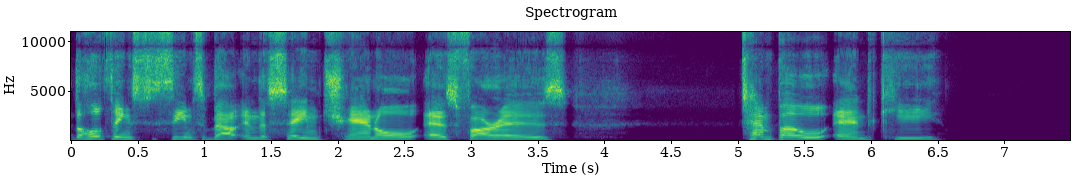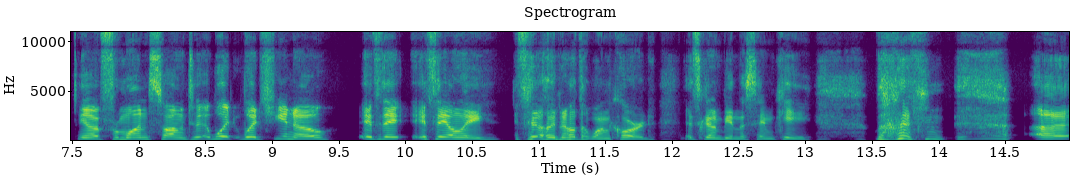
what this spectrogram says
the whole thing seems about in the same channel as far as tempo and key. You know, from one song to which, which you know, if they if they only if they only know the one chord, it's going to be in the same key. But uh,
